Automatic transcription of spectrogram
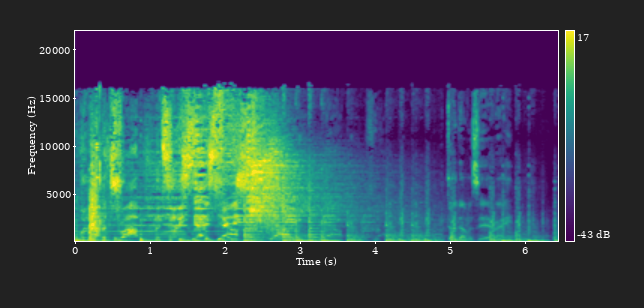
We'll never drop until he said it's finished. Thought that was it, right?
